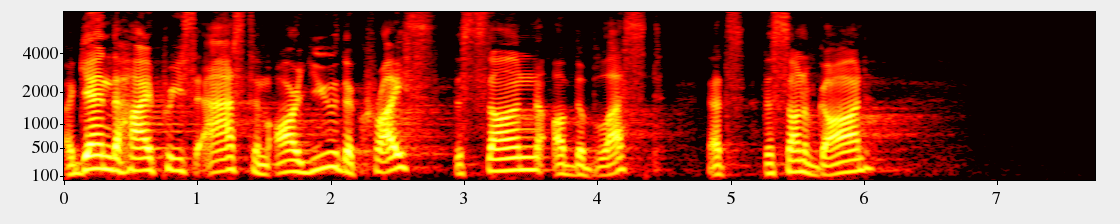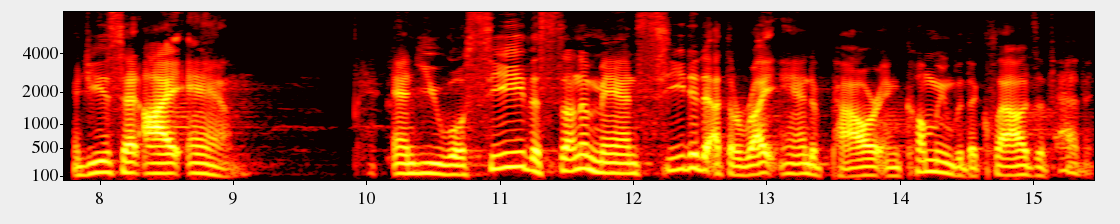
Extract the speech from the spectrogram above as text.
Again, the high priest asked him, Are you the Christ, the Son of the Blessed? That's the Son of God. And Jesus said, I am. And you will see the Son of Man seated at the right hand of power and coming with the clouds of heaven.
